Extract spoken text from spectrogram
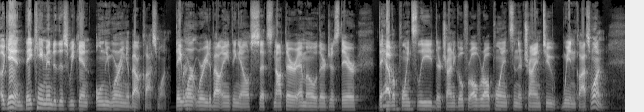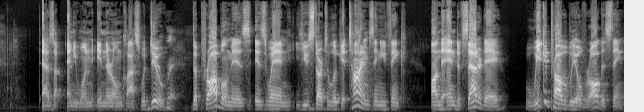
again, they came into this weekend only worrying about class one. They Right. weren't worried about anything else. That's not their MO. They're just there. They have a points lead. They're trying to go for overall points and they're trying to win class one. As anyone in their own class would do. Right. The problem is is when you start to look at times and you think on the end of Saturday, we could probably overall this thing.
